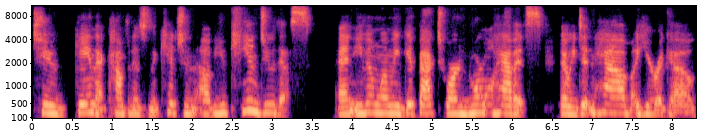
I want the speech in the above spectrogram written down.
to gain that confidence in the kitchen of you can do this. And even when we get back to our normal habits, that we didn't have a year ago.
